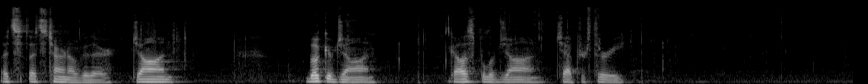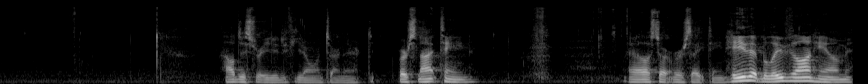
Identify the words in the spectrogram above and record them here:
let's let's turn over there, John book of John, Gospel of John, chapter 3. I'll just read it if you don't want to turn there. Verse 19. Uh, let's start verse 18. He that believeth on him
